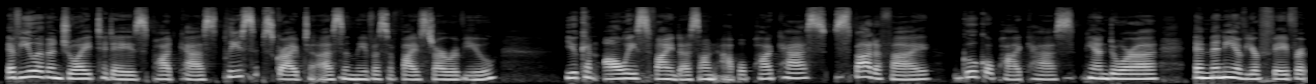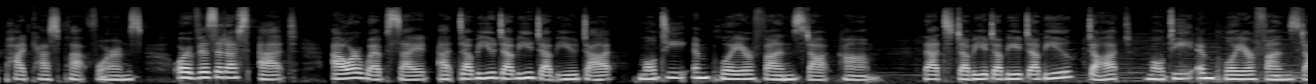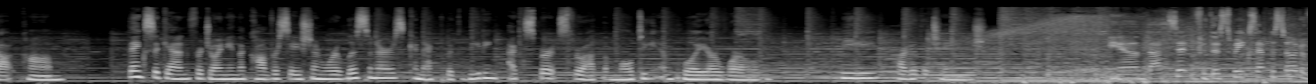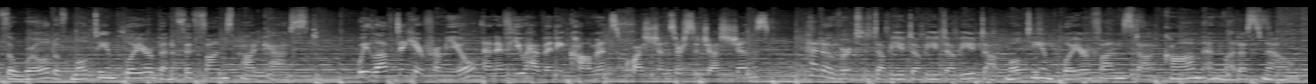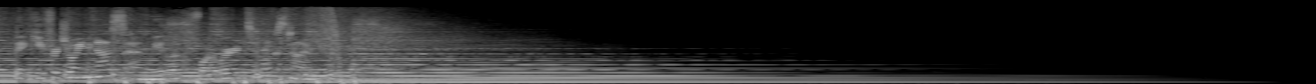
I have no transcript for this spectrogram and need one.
If you have enjoyed today's podcast, please subscribe to us and leave us a five star review. You can always find us on Apple Podcasts, Spotify, Google Podcasts, Pandora, and many of your favorite podcast platforms or visit us at our website at www.multiemployerfunds.com. That's www.multiemployerfunds.com. Thanks again for joining the conversation where listeners connect with leading experts throughout the multi employer world. Be part of the change. And that's it for this week's episode of the World of Multi Employer Benefit Funds podcast. We love to hear from you, and if you have any comments, questions, or suggestions, head over to www.multiemployerfunds.com and let us know. Thank you for joining us, and we look forward to next time.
